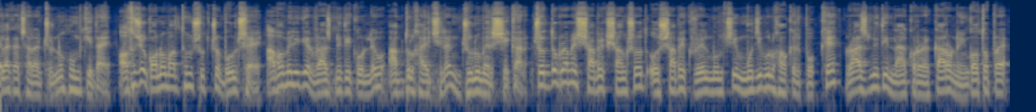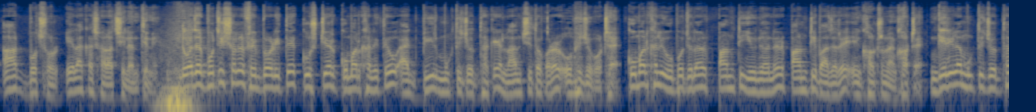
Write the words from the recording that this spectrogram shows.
এলাকা ছাড়ার জন্য হুমকি দেয়। অথচ গণমাধ্যম সূত্র বলছে, আওয়ামী লীগের রাজনীতি করলেও আব্দুল হাই ছিলেন জুলুমের শিকার। চোদ্দগ্রামের সাবেক সাংসদ ও সাবেক রেলমন্ত্রী মুজিবুল হকের পক্ষে রাজনীতি না করার কারণে গত প্রায় আট বছর এলাকা ছাড়া ছিলেন তিনি। দু হাজার পঁচিশ সালের ফেব্রুয়ারিতে কুষ্টিয়ার কুমারখালীতেও এক বীর মুক্তিযোদ্ধাকে লাঞ্ছিত করার অভিযোগ ওঠে। কুমারখালী উপজেলার পান্টি ইউনিয়নের পান্টি বাজারে এই ঘটনা ঘটে। গেরিলা মুক্তিযোদ্ধা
